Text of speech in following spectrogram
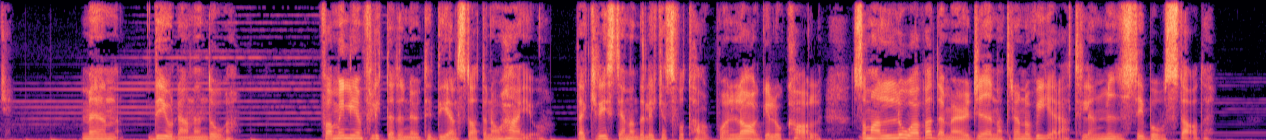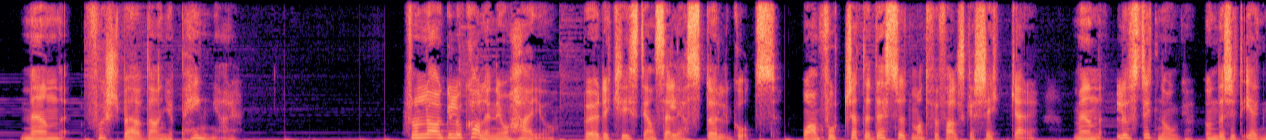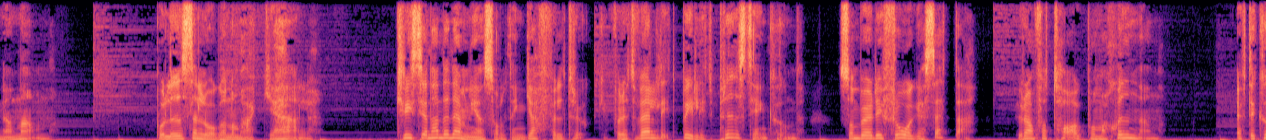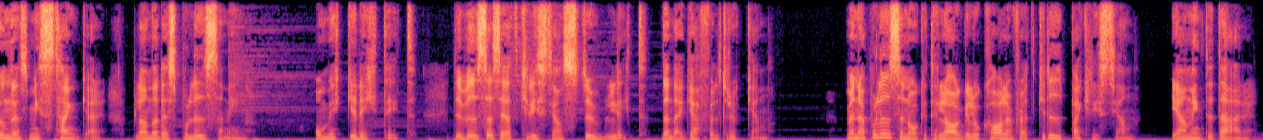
Men det gjorde han ändå. Familjen flyttade nu till delstaten Ohio där Christian hade lyckats få tag på en lagerlokal som han lovade Mary Jane att renovera till en mysig bostad. Men först behövde han ju pengar. Från lagerlokalen i Ohio började Christian sälja stöldgods Och han fortsatte dessutom att förfalska checkar, men lustigt nog under sitt egna namn. Polisen låg honom hack i häl. Christian hade nämligen sålt en gaffeltruck för ett väldigt billigt pris till en kund som började ifrågasätta hur han fått tag på maskinen. Efter kundens misstankar blandades polisen in. Och mycket riktigt, det visade sig att Christian stulit den där gaffeltrucken. Men när polisen åker till lagerlokalen för att gripa Christian är han inte där.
